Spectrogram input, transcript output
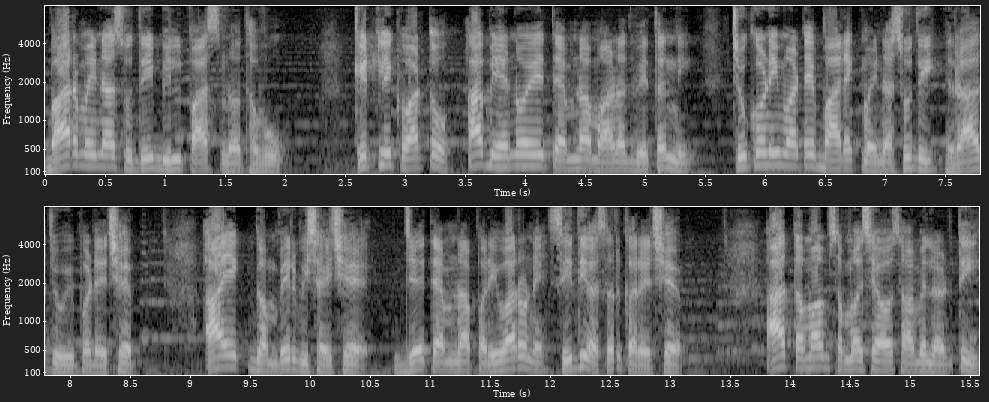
બાર મહિના સુધી બિલ પાસ ન થવું. કેટલીક વાર તો આ બહેનોએ તેમના માનદ વેતનની ચૂકવણી માટે બારેક મહિના સુધી રાહ જોવી પડે છે. આ એક ગંભીર વિષય છે, જે તેમના પરિવારોને સીધી અસર કરે છે. આ તમામ સમસ્યાઓ સામે લડતી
